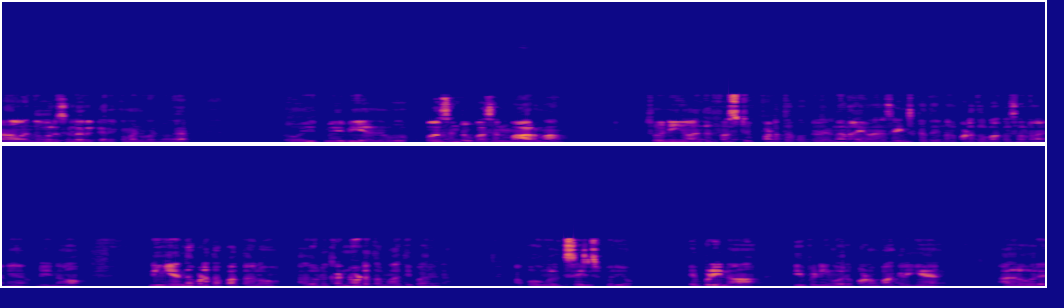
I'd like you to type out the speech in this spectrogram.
நான் வந்து ஒரு சிலருக்கு ரெக்கமெண்ட் பண்ணுவேன். ஸோ இட் மேபி அது பர்சன் டு பர்சன் மாறலாம். ஸோ நீங்க வந்து ஃபர்ஸ்ட் படத்தை பார்க்க என்னடா இவன் சயின்ஸ் கத்துக்கினா படத்தை பார்க்க சொல்றாங்க அப்படின்னா நீங்க எந்த படத்தை பார்த்தாலும் அதோட கண்ணோட்டத்தை மாத்தி பாருங்க. அப்போ உங்களுக்கு சயின்ஸ் புரியும். எப்படின்னா இப்போ நீங்க ஒரு படம் பாக்குறீங்க. அதுல ஒரு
